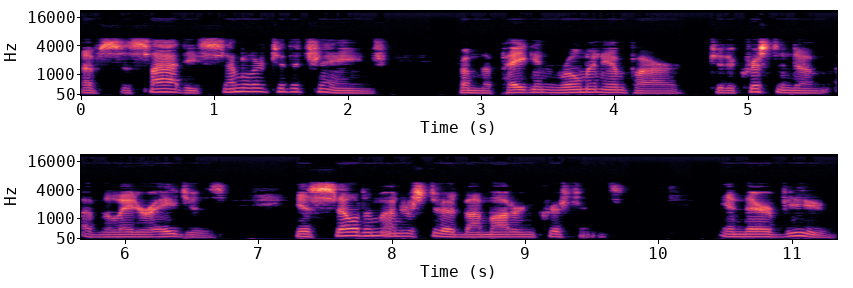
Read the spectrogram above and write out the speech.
of society similar to the change from the pagan Roman Empire to the Christendom of the later ages is seldom understood by modern Christians. In their view,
